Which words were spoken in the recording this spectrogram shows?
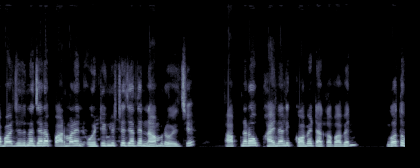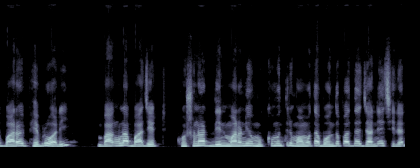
আবাস যোজনা যারা পার্মানেন্ট ওয়েটিং লিস্টে যাদের নাম রয়েছে, আপনারাও ফাইনালি কবে টাকা পাবেন? গত বারোই ফেব্রুয়ারি বাংলা বাজেট ঘোষণার দিন মাননীয় মুখ্যমন্ত্রী মমতা বন্দ্যোপাধ্যায় জানিয়েছিলেন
